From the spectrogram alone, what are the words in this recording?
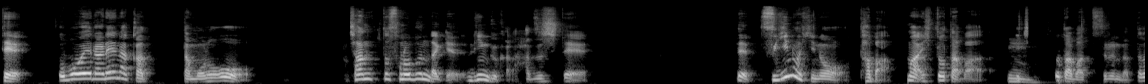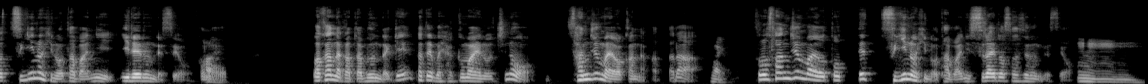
て、覚えられなかったものを、ちゃんとその分だけリングから外して、で、次の日の束、まあ一束、うん一一束ってするんだったら、次の日の束に入れるんですよ。この、はいわかんなかった分だけ、例えば100枚のうちの30枚わかんなかったら、はいその30枚を取って次の日の束にスライドさせるんですよ。うんうん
